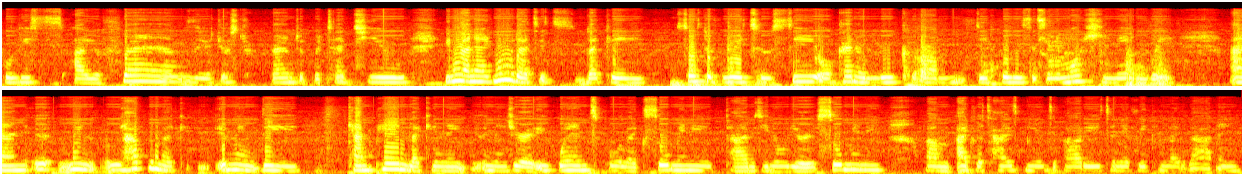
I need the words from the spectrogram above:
police are your friends they're just trying to protect you. You know and i know that it's like a sort of way to see or kind of look um the police in a more humane way. And I mean it happened like I mean the campaign like in, in Nigeria it went for like so many times you know there are so many um, advertisements about it and everything like that. And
